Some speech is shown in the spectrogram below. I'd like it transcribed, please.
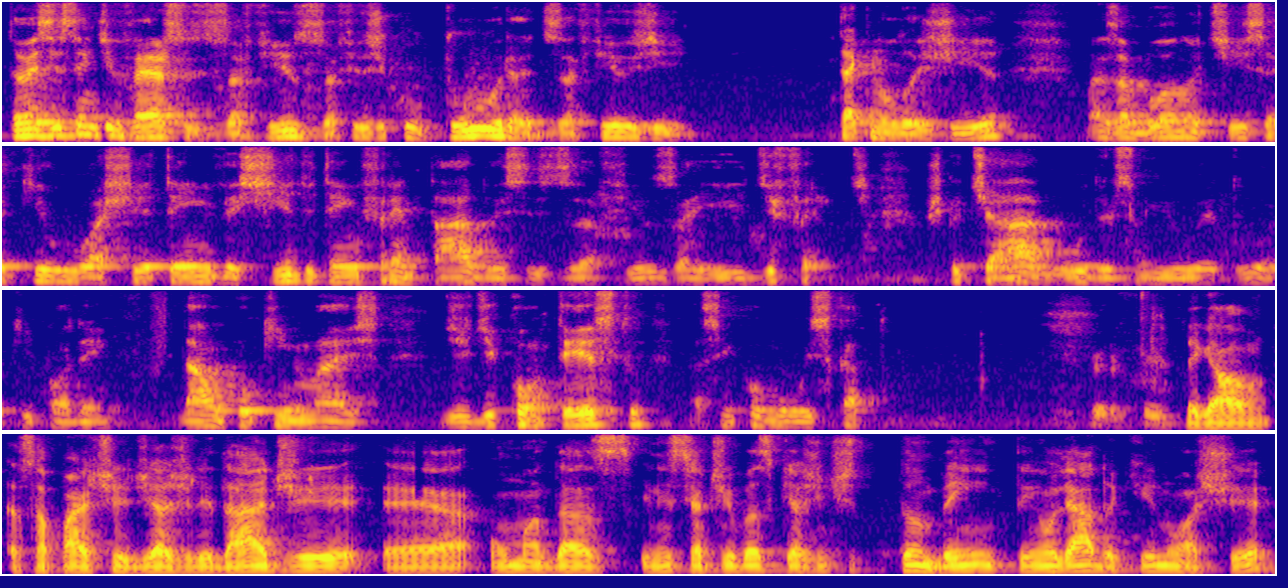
Então, existem diversos desafios, desafios de cultura, desafios de tecnologia, mas a boa notícia é que o Axê tem investido e tem enfrentado esses desafios aí de frente. Acho que o Thiago, o Uderson e o Edu aqui podem dar um pouquinho mais de, de contexto, assim como o Escatom. Legal. Essa parte de agilidade é uma das iniciativas que a gente também tem olhado aqui no Axê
